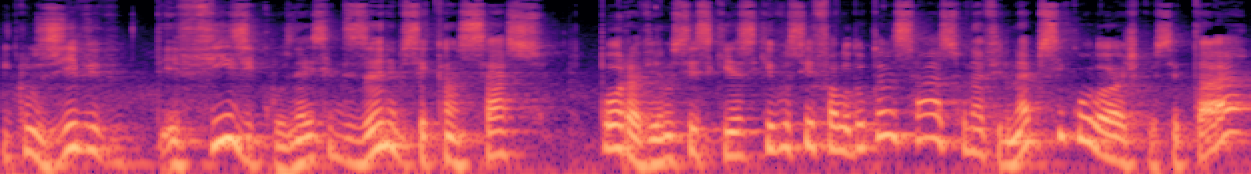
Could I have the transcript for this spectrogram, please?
inclusive, físicos, né? Esse desânimo, esse cansaço. Porra, Vê, não se esqueça que você falou do cansaço, né, filho? Não é psicológico. Você está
